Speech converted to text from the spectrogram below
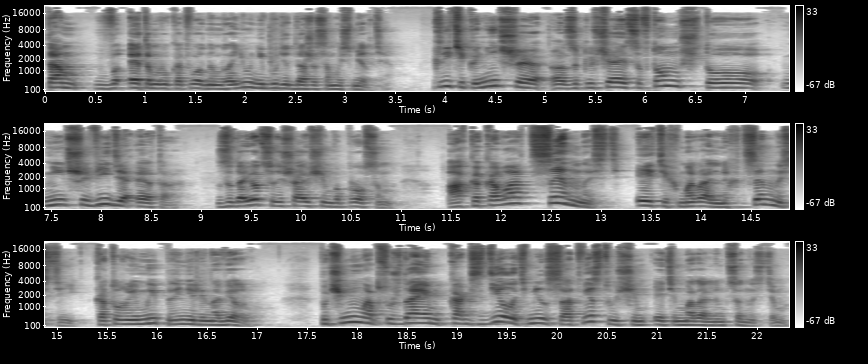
там в этом рукотворном раю не будет даже самой смерти. Критика Ницше э, заключается в том, что Ницше, видя это, задается решающим вопросом, а какова ценность этих моральных ценностей, которые мы приняли на веру? Почему мы обсуждаем, как сделать мир соответствующим этим моральным ценностям,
